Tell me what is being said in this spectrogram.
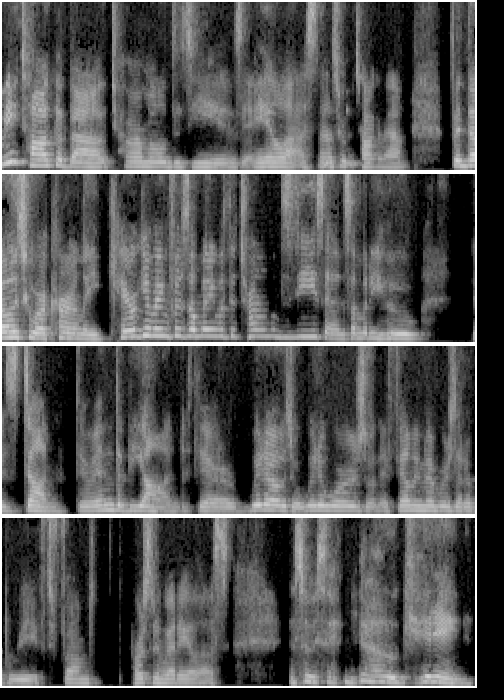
we talk about terminal disease als that's what we mm-hmm. talk about for those who are currently caregiving for somebody with a terminal disease and somebody who is done. They're in the beyond. They're widows or widowers or their family members that are bereaved from the person who had ALS. And so he said, No kidding.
